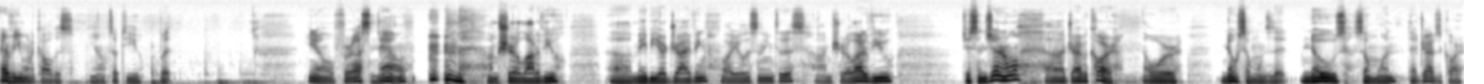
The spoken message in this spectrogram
however you want to call this, you know, it's up to you. But, you know, for us now, I'm sure a lot of you uh, maybe are driving while you're listening to this. I'm sure a lot of you, just in general, uh, drive a car or know someone's that knows someone that drives a car.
